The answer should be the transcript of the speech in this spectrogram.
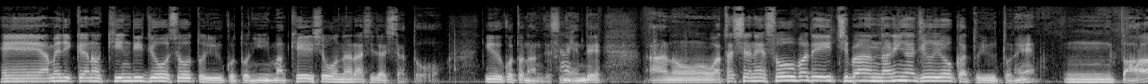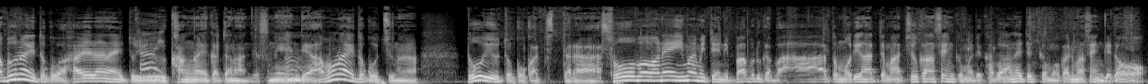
えー、アメリカの金利上昇ということに、まあ警鐘を鳴らし出したと。いうことなんですね。はい、で、あのー、私はね、相場で一番何が重要かというとね、うんと、危ないとこは入らないという考え方なんですね。はいうん、で、危ないとこっていうのは、どういうとこかって言ったら、相場はね、今みたいにバブルがバーっと盛り上がって、まあ中間選挙まで株上げていくかもわかりませんけど、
